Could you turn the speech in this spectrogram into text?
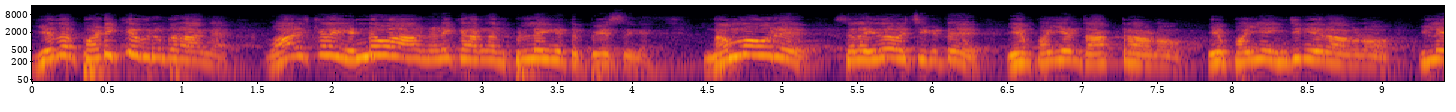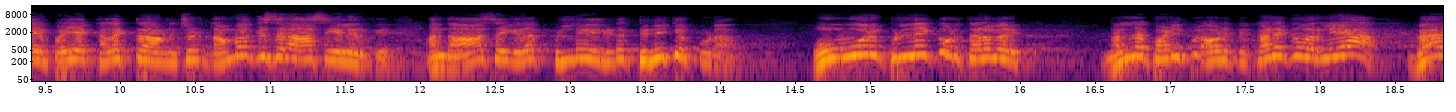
எதை படிக்க விரும்புறாங்க? வாழ்க்கையில என்னவா நினைக்கிறாங்க? அந்த பிள்ளைங்கிட்ட பேசுங்க. நம்ம ஒரு சில இதை வச்சுக்கிட்டு என் பையன் டாக்டர் ஆகணும் என் பையன் இன்ஜினியர் ஆகணும் இல்ல என் பையன் கலெக்டர் ஆகணும்னு சொல்லிட்டு நமக்கு சில ஆசைகள் இருக்கு. அந்த ஆசைகளை பிள்ளைகள்கிட்ட திணிக்க கூடாது ஒவ்வொரு பிள்ளைக்கும் ஒரு திறமை இருக்கு. நல்ல படிப்பு அவனுக்கு கணக்கு வரலையா? வேற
